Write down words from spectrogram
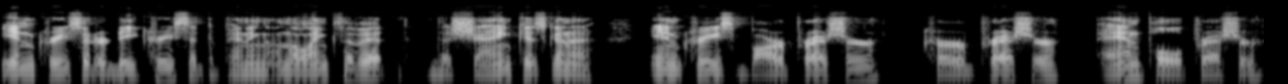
increase it or decrease it depending on the length of it. The shank is going to increase bar pressure, curb pressure, and pull pressure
